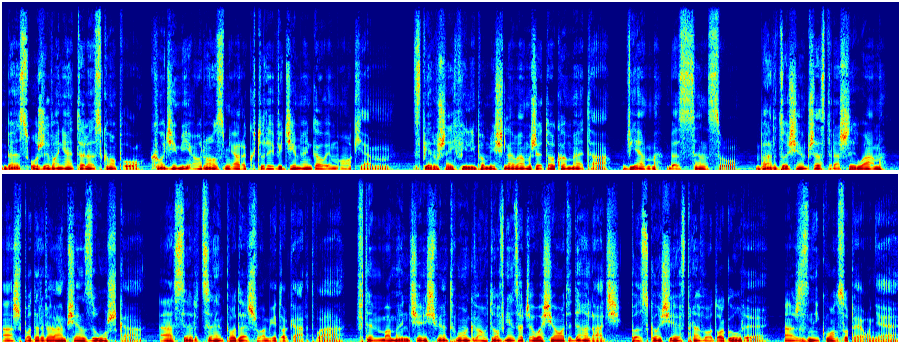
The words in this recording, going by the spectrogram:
Bez używania teleskopu, chodzi mi o rozmiar, który widzimy gołym okiem. W pierwszej chwili pomyślałam, że to kometa. Wiem, bez sensu. Bardzo się przestraszyłam, aż poderwałam się z łóżka, a serce podeszło mi do gardła. W tym momencie światło gwałtownie zaczęło się oddalać, po skosie w prawo do góry, aż znikło zupełnie.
